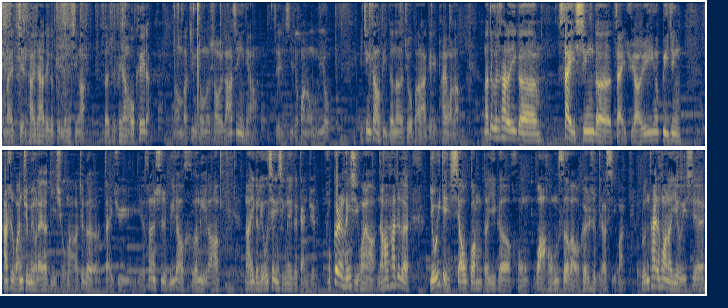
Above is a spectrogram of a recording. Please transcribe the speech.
我们来检查一下它的一个滚动性啊，算是非常 OK 的。那我们把镜头呢稍微拉近一点啊，这一集的话呢，我们又一镜到底的呢就把它给拍完了。那这个是它的一个赛星的载具啊，因为因为毕竟它是完全没有来到地球嘛，这个载具也算是比较合理了啊。拿一个流线型的一个感觉，我个人很喜欢啊。然后它这个有一点消光的一个红瓦红色吧，我个人是比较喜欢。轮胎的话呢，也有一些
